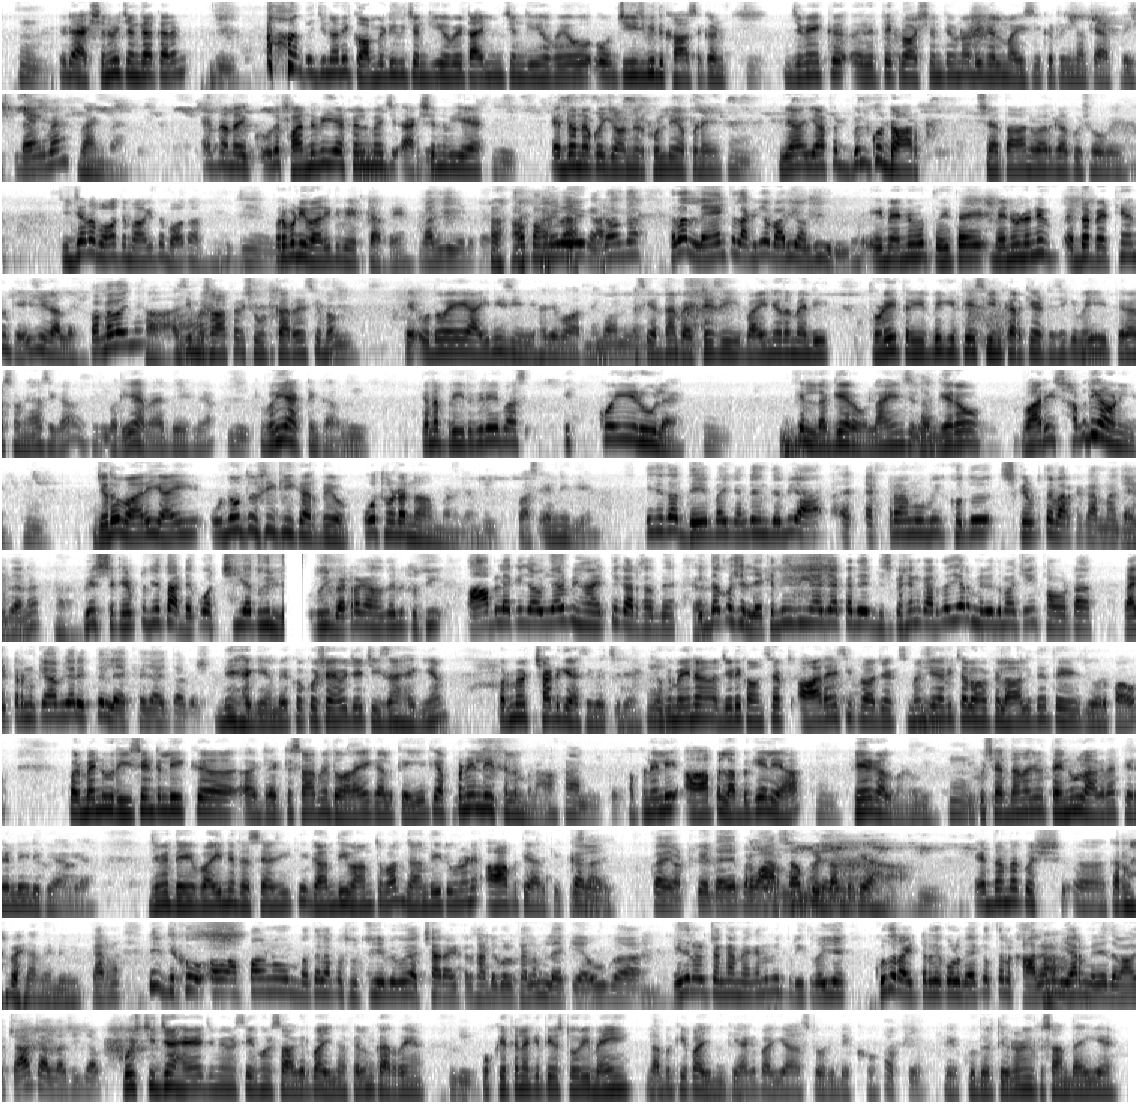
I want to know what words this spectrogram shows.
ਜਿਹੜੇ ਐਕਸ਼ਨ ਵੀ ਚੰਗਾ ਕਰਨ ਜੀ। ਤੇ ਜਿਨ੍ਹਾਂ ਦੀ ਕਾਮੇਡੀ ਵੀ ਚੰਗੀ ਹੋਵੇ ਟਾਈਮਿੰਗ ਚੰਗੀ ਹੋਵੇ ਉਹ ਉਹ ਚੀਜ਼ ਵੀ ਦਿਖਾ ਸਕਣ। ਜਿਵੇਂ ਇੱਕ ਰਿਤਿਕ ਰੋਸ਼ਨ ਤੇ ਉਹਨਾਂ ਦੀ ਫਿਲਮ ਆਈ ਸੀ ਕਟਰੀਨਾ ਕੈਫ ਦੀ ਬੈਂਗ ਬੈਂਗ ਬੈਂਗ ਬੈਂਗ ਇਦਾਂ ਦਾ ਉਹਦੇ ਫਨ ਵੀ ਹੈ ਫਿਲਮ ਵਿੱਚ ਐਕਸ਼ਨ ਵੀ ਹੈ। ਜੀ। ਇਦਾਂ ਦਾ ਕੋਈ ਜਨਰ ਖੁੱਲੇ ਆਪਣੇ। ਜਾਂ ਜਾਂ ਫਿਰ ਬਿਲਕੁਲ ਡਾਰਕ ਸ਼ੈਤਾਨ ਵਰਗਾ ਕੁਝ ਹੋਵੇ। ਚੀਜ਼ਾਂ ਤਾਂ ਬਹੁਤ ਦਿਮਾਗ 'ਚ ਤਾਂ ਬਹੁਤ ਆਉਂਦੀਆਂ। ਜੀ। ਪਰ ਆਪਣੀ ਵਾਰੀ ਦੀ ਵੇਟ ਕਰ ਰਹੇ ਹਾਂ। ਵਾਰੀ ਦੀ ਵੇਟ ਕਰ ਹਾਂ। ਪੰਮੇ ਵਾਰੀ ਕਹਿੰਦਾ ਹੁੰਦਾ ਕਹਿੰਦਾ ਲਾਈਨ 'ਚ ਲੱਗ ਜਾਓ ਵਾਰੀ ਆਉਂਦੀ ਜ਼ਰੂਰ ਇਹ ਮੈਨੂੰ ਤੁਸੀਂ ਤਾਂ ਮੈਨੂੰ ਉਹਨਾਂ ਨੇ ਇਦਾਂ ਬੈਠਿਆਂ ਨੂੰ ਕਹੀ ਸੀ ਗੱਲ ਇਹ। ਪੰਮੇ ਬਾਈ ਨੇ। ਹਾਂ ਅਸੀਂ ਮੁਸਾਫਿਰ ਸ਼ੂਟ ਕਰ ਰਹੇ ਸੀ ਉਦੋਂ ਜੀ। ਤੇ ਉਦੋਂ ਇਹ ਆਈ ਨਹੀਂ ਸੀ ਹਜੇ ਵਾਰਨਿੰਗ ਅਸੀਂ ਇਦਾਂ ਬੈਠੇ ਸੀ ਬਾਈ ਨੇ ਉਦੋਂ ਮੇਰੀ ਥੋੜੀ ਤਾਰੀਫ ਵੀ ਕੀਤੀ ਸੀਨ ਕਰਕੇ ਹਟੇ ਸੀ ਕਿ ਬਈ ਤੇਰਾ ਸੁਣਿਆ ਸੀਗਾ ਵਧੀਆ ਹੈ ਮੈਂ ਦੇਖ ਲਿਆ। ਜੀ। ਵਧੀਆ ਐਕਟਿੰਗ ਕਰਦਾ ਜੀ। ਕਹਿੰਦਾ ਪ੍ਰੀਤ ਵੀਰੇ ਬਸ ਇੱਕੋ ਹੀ ਰੂਲ ਹੈ। ਕਿ ਲੱਗੇ ਰਹੋ ਲਾਈਨ 'ਚ ਲੱਗੇ ਰਹੋ। ਵਾਰੀ ਸਭ ਦੀ ਆਉਣੀ ਹੈ। ਜਦੋਂ ਵਾਰੀ ਆਈ ਉਦੋਂ ਤੁਸੀਂ ਕੀ ਕਰਦੇ ਹੋ? ਉਹ ਤੁਹਾਡਾ ਨਾਮ ਬਣ ਜਾਂਦਾ। ਜੀ। ਬਸ ਇੰਨੀ ਗੇਮ ਇਹ ਜਿੱਦਾਂ ਦੇਵ ਬਾਈ ਕਹਿੰਦੇ ਹੁੰਦੇ ਵੀ ਆ ਐਕਟਰਾਂ ਨੂੰ ਵੀ ਖੁਦ ਸਕ੍ਰਿਪਟ ਤੇ ਵਰਕ ਕਰਨਾ ਚਾਹੀਦਾ ਨਾ। ਵੀ ਸਕ੍ਰਿਪਟ ਜੇ ਤੁਹਾਡੇ ਕੋਲ ਅੱਛੀ ਆ ਤੁਸੀਂ ਤੁਸੀਂ ਬੈਟਰ ਕਰ ਸਕਦੇ ਵੀ ਤੁਸੀਂ ਆਪ ਲੈ ਕੇ ਜਾਓ ਯਾਰ ਵੀ ਹਾਂ ਇੱਥੇ ਕਰ ਸਕਦੇ ਆ। ਇਦਾਂ ਕੁਝ ਲਿਖਦੇ ਵੀ ਆ ਜਾਂ ਕਦੇ ਡਿਸਕਸ਼ਨ ਕਰਦੇ ਯਾਰ ਮੇਰੇ ਦਿਮਾਗ 'ਚ ਇਹ ਥਾਟ ਆ। ਰਾਈਟਰ ਨੂੰ ਕਿਹਾ ਵੀ ਯਾਰ ਇੱਥੇ ਲਿਖ ਜਾ ਇਦਾਂ ਕੁਝ ਨਹੀਂ ਹੈਗੀਆਂ। ਮੇਰੇ ਕੋਲ ਕੁਝ ਇਹੋ ਜਿਹੀਆਂ ਚੀਜ਼ਾਂ ਹੈਗੀਆਂ। ਪਰ ਮੈਂ ਛੱਡ ਗਿਆ ਸੀ ਵਿੱਚ ਜੇ ਕਿਉਂਕਿ ਮੈਂ ਨਾ ਜਿਹੜੇ ਕਨਸੈਪਟਸ ਆ ਰਹੇ ਸੀ ਪ੍ਰੋਜੈਕਟਸ ਮੈਂ ਕਿਹਾ ਕਿ ਚਲੋ ਫਿਲਹਾਲ ਇਹਦੇ ਤੇ ਜ਼ੋਰ ਪਾਓ। ਪਰ ਮੈਨੂੰ ਰੀਸੈਂਟਲੀ ਇੱਕ ਡਾਇਰੈਕਟਰ ਸਾਹਿਬ ਨੇ ਦੁਬਾਰਾ ਇਹ ਗੱਲ ਕਹੀ ਹੈ ਕਿ ਆਪਣੇ ਲਈ ਫਿਲਮ ਬਣਾ। ਹਾਂ ਬਿਲਕੁਲ। ਆਪਣੇ ਲਈ ਆਪ ਲੱਭ ਕੇ ਲਿਆ। ਫੇਰ ਗੱਲ ਬਣੂਗੀ। ਕਿ ਕੁਝ ਐਦਾਂ ਦਾ ਜੋ ਤੈਨੂੰ ਲੱਗਦਾ ਤੇਰੇ ਲਈ ਲਿਖਿਆ ਗਿਆ। ਜਿਵੇਂ ਦੇਵ ਬਾਈ ਨੇ ਦੱਸਿਆ ਸੀ ਕਿ ਗਾਂਧੀ 1 ਤੋਂ ਬਾਅਦ ਗਾਂਧੀ 2 ਉਹਨਾਂ ਨੇ ਆਪ ਤਿਆਰ ਕੀਤੀ ਸਾਰੀ। ਘਰੇ ਉੱਠ ਕੇ ਗਏ ਪਰਿਵਾਰ ਨੂੰ ਸਭ ਕੁਝ। ਲੱਭ ਕੇ ਹੂੰ। ਇਦਾਂ ਦਾ ਕੁਝ ਕਰਨਾ ਪੈਣਾ ਮੈਨੂੰ ਵੀ। ਕਰਨਾ। ਨਹੀਂ ਦੇਖੋ ਉਹ ਆਪਾਂ ਨੂੰ ਮਤਲਬ ਆਪਾਂ ਸੋਚੀਏ ਵੀ ਕੋਈ ਅੱਛਾ ਰਾਈਟਰ ਸਾਡੇ ਕੋਲ ਫਿਲਮ ਲੈ ਕੇ ਆਊਗਾ। ਇਹਦੇ ਨਾਲ ਚੰਗਾ ਮੈਂ ਕਹਿੰਦਾ ਵੀ ਪ੍ਰੀਤ ਬਾਈ ਜੇ ਖੁਦ ਰਾਈਟਰ ਦੇ ਕੋਲ ਬਹਿ ਕੇ ਉੱਤੇ ਲਿਖਾ ਲੈਣ ਵੀ। ਯਾਰ ਮੇਰੇ ਦਿਮਾਗ 'ਚ ਆਹ ਚੱਲਦਾ ਸੀ ਜਾਂ ਕੁਝ ਚੀਜ਼ਾਂ ਹੈ ਜਿਵੇਂ ਅਸੀਂ ਹੁਣ ਸਾਗਰ ਭਾਜੀ ਨਾਲ ਫਿਲਮ ਕਰ ਰਹੇ ਹਾਂ। ਜੀ। ਉਹ ਕਿਤੇ ਨਾ ਕਿਤੇ ਸਟੋਰੀ ਮੈਂ ਹੀ ਲੱਭ ਕੇ ਭਾਜੀ ਨੂੰ ਕਿਹਾ ਕਿ ਭਾਜੀ ਆਹ ਸਟੋਰੀ ਦੇਖੋ। ਓਕੇ ਤੇ ਕੁਦਰਤੀ ਉਹਨਾਂ ਨੂੰ ਵੀ ਪਸੰਦ ਆਈ ਹੈ।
